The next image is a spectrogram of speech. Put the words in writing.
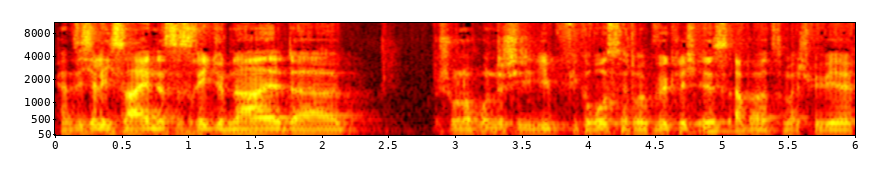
kann sicherlich sein, dass es regional da schon noch Unterschiede gibt, wie groß der Druck wirklich ist. Aber zum Beispiel wir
